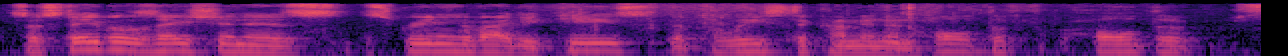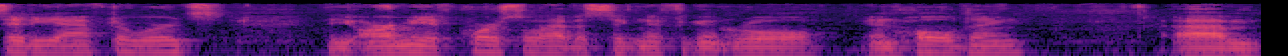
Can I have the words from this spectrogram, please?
So stabilization is screening of IDPs, the police to come in and hold the, hold the city afterwards. The Army, of course, will have a significant role in holding, um,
